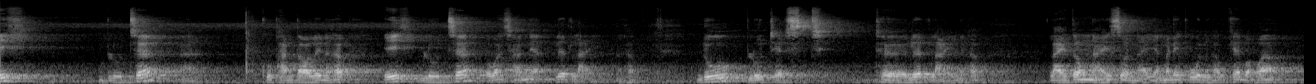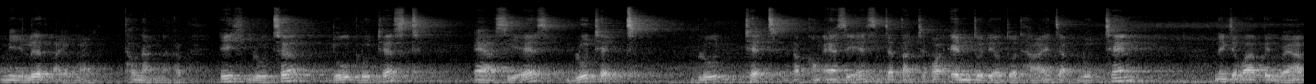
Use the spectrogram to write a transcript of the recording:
ich blute อ่าครูพันต่อเลยนะครับ ich blute แปลว่าฉันเนี่ยเลือดไหล นะครับ du blutest เธอเลือดไหลนะครับ ไหลตรงไหนส่วนไหนยังไม่ได้พูดนะครับ แค่บอกว่ามีเลือดไหลออกมาเท่านั้นนะครับ ich blute du blutest RCS blutet blutet นะครับของ RCS จะตัดเฉพาะ n ตัวเดียวตัวท้ายจาก gluten เนื่องจากว่าเป็น verb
